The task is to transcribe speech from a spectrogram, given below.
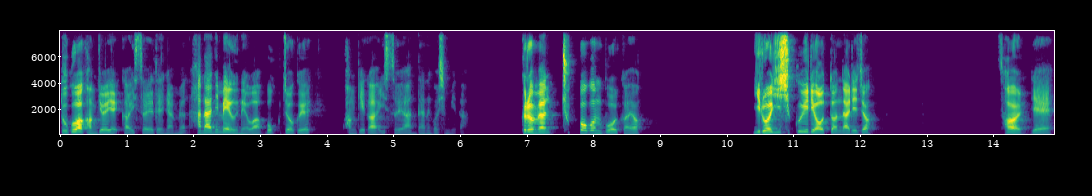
누구와 관계가 있어야 되냐면 하나님의 은혜와 목적의 관계가 있어야 한다는 것입니다. 그러면 축복은 무엇일까요? 1월 29일이 어떤 날이죠? 설, 예.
